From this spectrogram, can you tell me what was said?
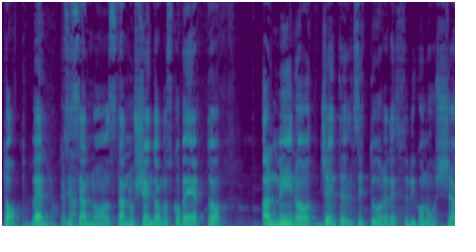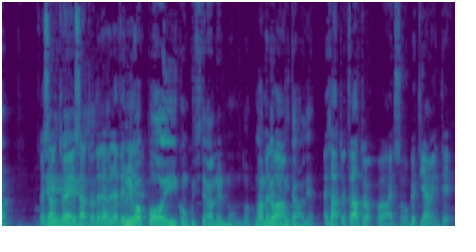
top, bello. Si Esatto. stanno, stanno uscendo allo scoperto. Almeno gente del settore adesso li conosce. Esatto, eh, esatto, andate a vedere. Prima o poi conquisteranno il mondo, Ma almeno l'Italia. Esatto, e tra l'altro, adesso obiettivamente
